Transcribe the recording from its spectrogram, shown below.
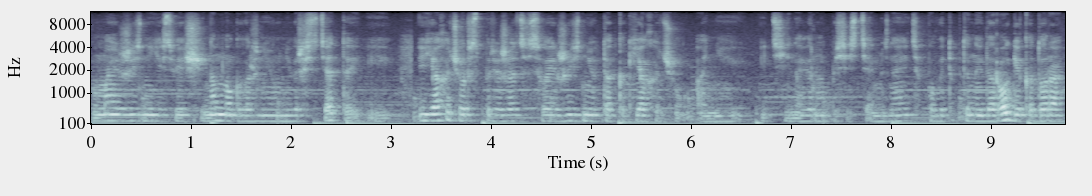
в моей жизни есть вещи намного важнее университета, и, и я хочу распоряжаться своей жизнью так, как я хочу, а не идти, наверное, по системе, знаете, по вытоптанной дороге, которая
